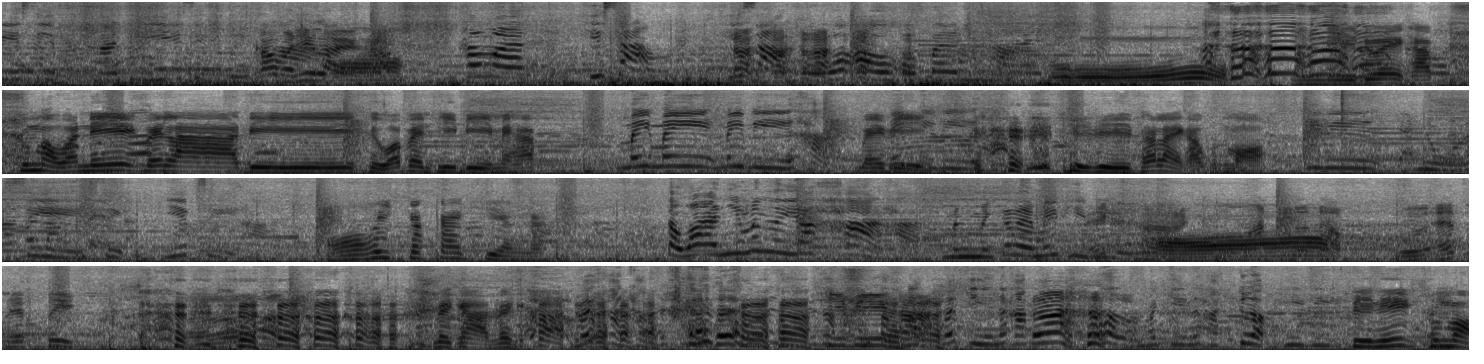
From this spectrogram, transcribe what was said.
40 นาที20วิเข้ามาที่ไหนครับ เข้ามาที่3ที่3เพราะว่าเอาเขาเป็นค่ะโอ้โหยินดีด้วยครับ คุณหมอวันนี้เวลาดีถือว่าเป็น PB ไหมครับ ไม่ไม่ไม่บีค่ะไม่บีบีค่ะ PB เท่าไหร่ครับคุณหมอบีบีหนู40 24ค่ะ อ๋อเฮ้ยก็ใกล้เคียงนะ แต่ว่าอันนี้มันระยะขาดค่ะ มันมันก็เลยไม่พีบีอ๋อวัดระดับเวอร์แอตเลติก ไม่ขาดไม่ขาดไม่ขาด PB ค่ะ เมื่อกี้นะคะเมื่อกี้นะคะ เกือบพีบีปีนี้คุณหมอ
